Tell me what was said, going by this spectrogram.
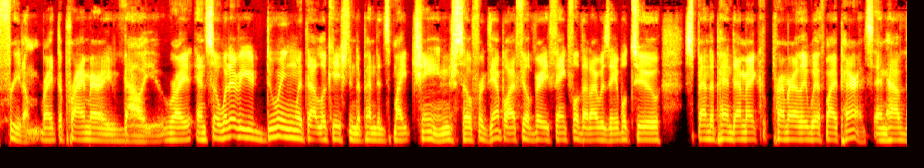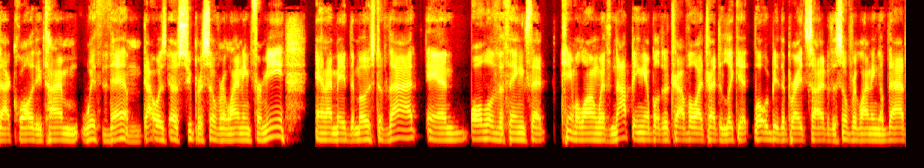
freedom, right? The primary value, right? And so whatever you're doing with that location independence might change. So for example, I feel very thankful that I was able to spend the pandemic primarily with my parents and have that quality time with them. That was a super silver lining for me. And I made the most of that and all of the things that came along with not being able to travel. I tried to look at what would be the bright side or the silver lining of that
